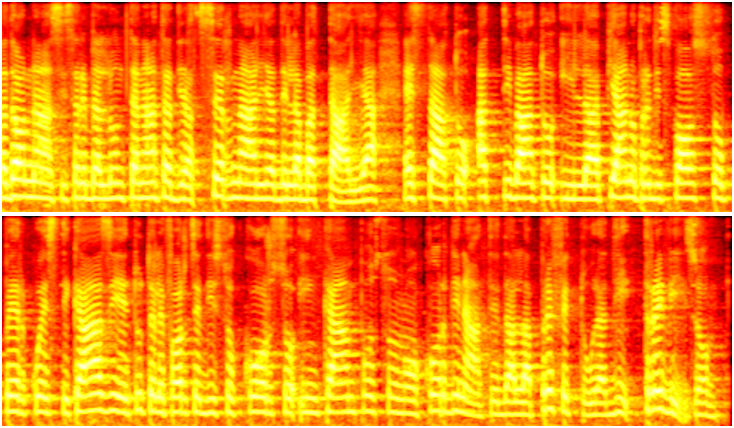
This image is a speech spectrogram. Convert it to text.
La donna si sarebbe allontanata da Sernaglia della Battaglia. È stato attivato il piano predisposto per questi casi e tutte le forze di soccorso in campo sono coordinate dalla prefettura di Treviso.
